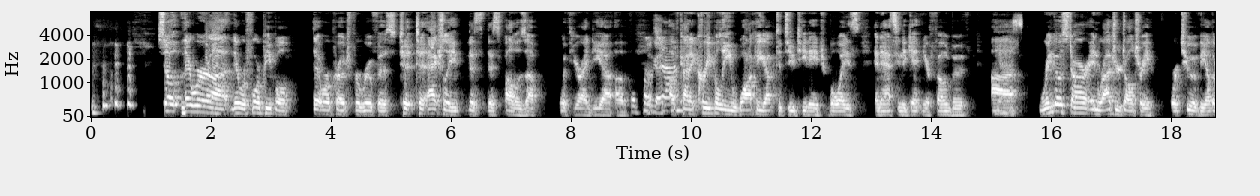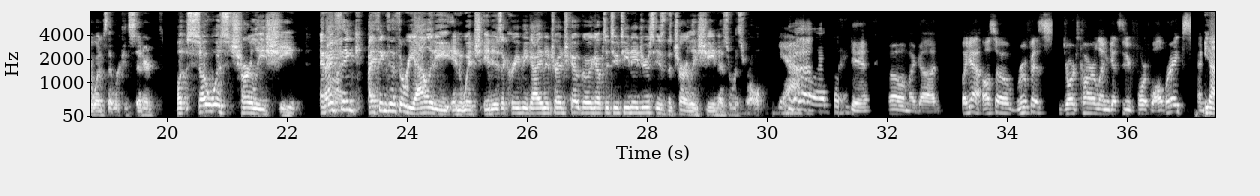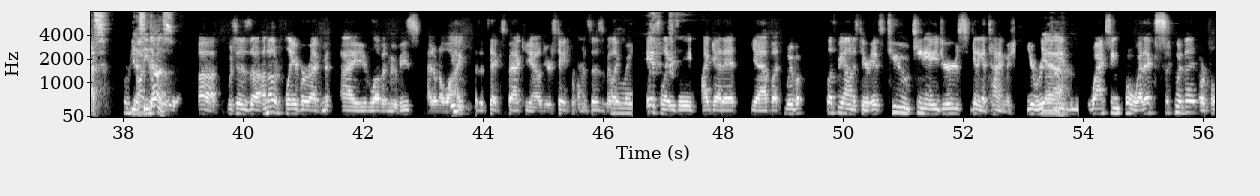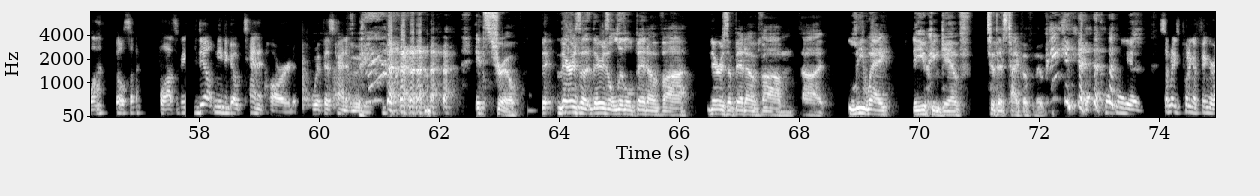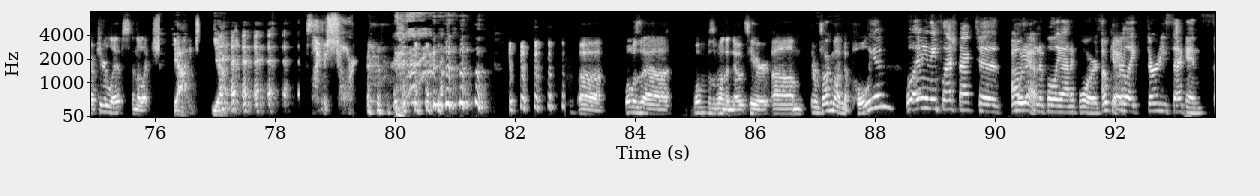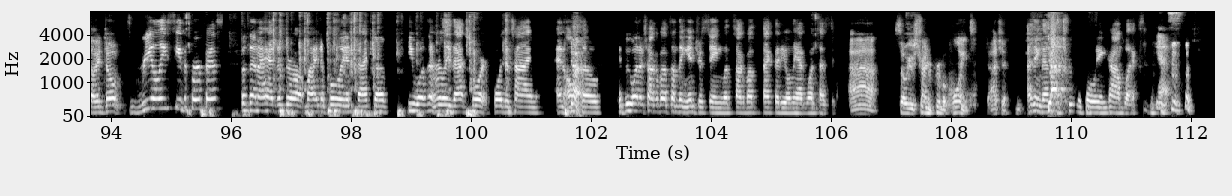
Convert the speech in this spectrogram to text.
So there were uh, there were four people that were approached for Rufus to to actually this this follows up with your idea of Okay. of kind of creepily walking up to two teenage boys and asking to get in your phone booth. Uh, Yes. Ringo Starr and Roger Daltrey were two of the other ones that were considered, but so was Charlie Sheen. And I think I think that the reality in which it is a creepy guy in a trench coat going up to two teenagers is the Charlie Sheen as this role. Yeah. Oh. Yeah. Oh my god. But yeah, also Rufus George Carlin gets to do fourth wall breaks. And Yes. Yes, he does. Uh, which is uh, another flavor I I love in movies. I don't know why, because it takes back you know your stage performances and be like, it's lazy. I get it. Yeah, but we've let's be honest here. It's two teenagers getting a time machine. You're really Yeah. need to be waxing poetics with it or philosophy. You don't need to go Tenet hard with this kind of movie. it's true. There is a there is a little bit of uh, there is a bit of um, uh, leeway that you can give to this type of movie. Yeah, it's. Somebody's putting a finger up to your lips and they're like, "Shh, yeah, yeah. it's like a short. uh, what was uh, what was one of the notes here? Um, they were talking about Napoleon. Well, I mean, they flash back to Oh, one of yeah. the Napoleonic Wars Okay. for like 30 seconds, so I don't really see the purpose. But then I had to throw out my Napoleon fact of he wasn't really that short for the time. And Yeah. also, if we want to talk about something interesting, let's talk about the fact that he only had one testicle. Ah, so he was trying to prove a point. Gotcha. I think that's Yeah. the true Napoleon complex. yes.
